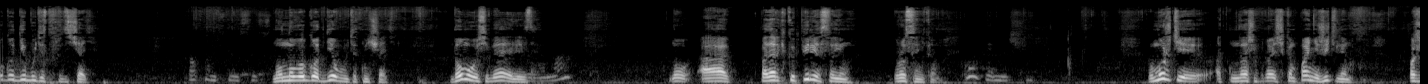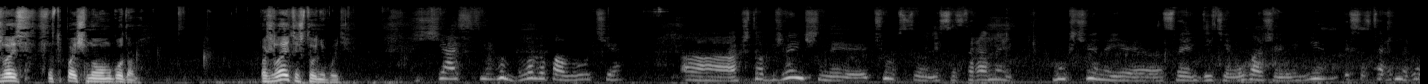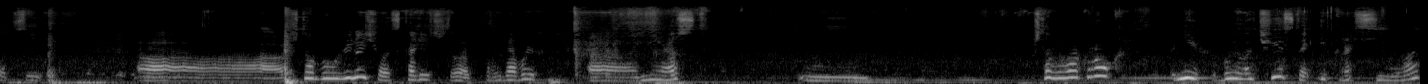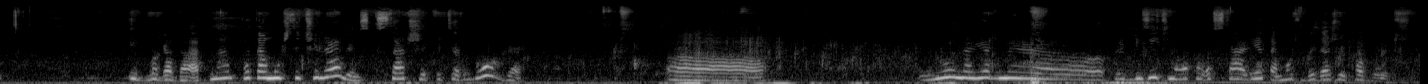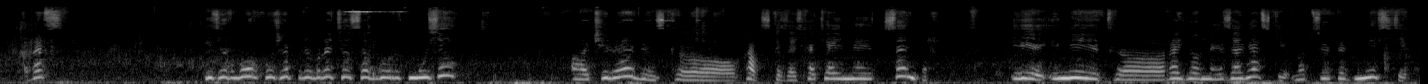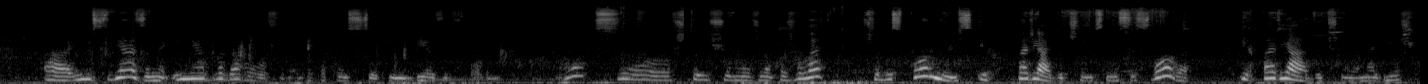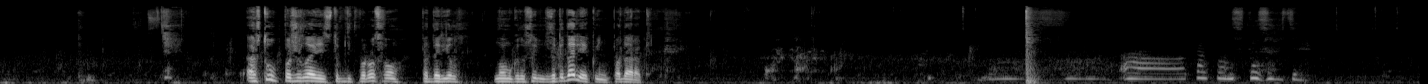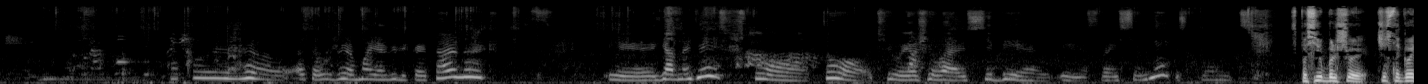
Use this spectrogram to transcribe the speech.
Новый год где будет встречать? Ну, Новый год где будете отмечать? Дома у себя или... Дома. Ну, а подарки купили своим родственникам? Купим еще. Вы можете от нашей управляющей компании жителям пожелать с наступающим Новым годом? Пожелаете что-нибудь? Счастья, благополучия, чтобы женщины чувствовали со стороны мужчин и своих детей уважение и со стороны родственников, а, чтобы увеличилось количество трудовых а, мест, чтобы вокруг них было чисто и красиво, и благодатно, потому что Челябинск старше Петербурга, а, ну, наверное, приблизительно около ста лет, а может быть даже и побольше. Раз Петербург уже превратился в город-музей, а Челябинск, э, как сказать, хотя имеет центр и имеет э, районные завязки, но все это вместе а, не связано и не облагорожено до такой степени, безусловно. Вот э, что еще можно пожелать, чтобы исполнились их порядочном смысле слова, их порядочная надежда. А что пожелали, чтобы Дед Мороз вам подарил в Новом году? Что-нибудь загадали какой-нибудь подарок? А, как вам сказать? Какое, это уже моя великая тайна. И я надеюсь, что то, чего я желаю себе и своей семье, исполнится. Спасибо большое. Честно говоря,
